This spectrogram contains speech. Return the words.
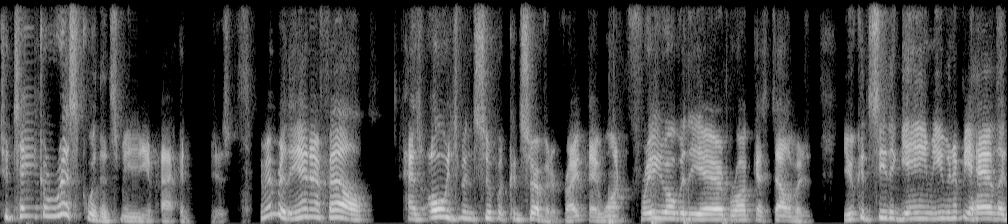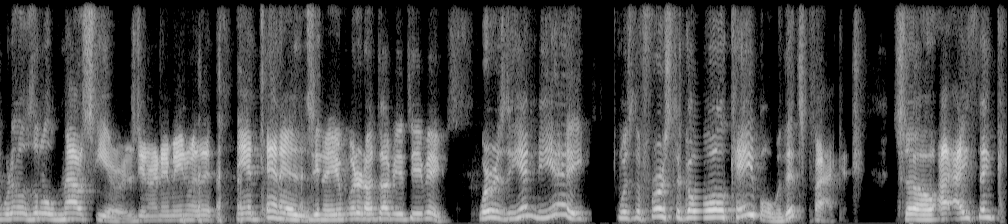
to take a risk with its media packages. Remember, the NFL has always been super conservative, right? They want free over the air broadcast television. You can see the game even if you have like one of those little mouse ears, you know what I mean? With the antennas, you know, you put it on WTV. Whereas the NBA was the first to go all cable with its package. So I, I think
